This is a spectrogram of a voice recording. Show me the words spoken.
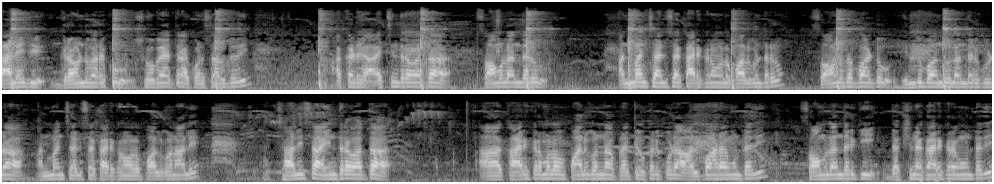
కాలేజీ గ్రౌండ్ వరకు శోభాయాత్ర కొనసాగుతుంది. అక్కడ వచ్చిన తర్వాత స్వాములందరూ హనుమాన్ చాలీసా కార్యక్రమంలో పాల్గొంటారు. స్వాములతో పాటు హిందూ బంధువులందరూ కూడా హనుమాన్ చాలీసా కార్యక్రమంలో పాల్గొనాలి. చాలీసా అయిన తర్వాత ఆ కార్యక్రమంలో పాల్గొన్న ప్రతి ఒక్కరికి కూడా అల్పాహారం ఉంటుంది. స్వాములందరికీ దక్షిణ కార్యక్రమం ఉంటుంది.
